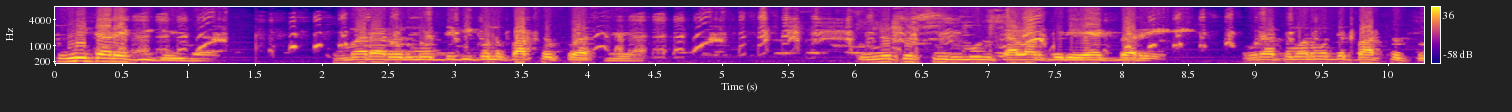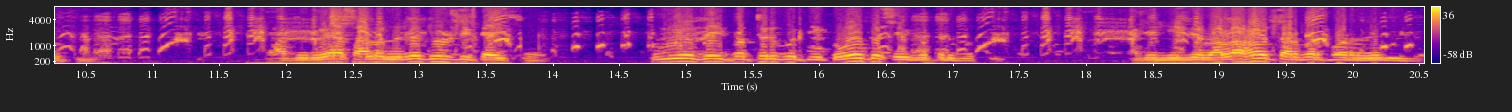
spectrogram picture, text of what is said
তুমি তারে কি কইবা? তোমার আর ওর মধ্যে কি কোনো পার্থক্য আছে? তুমিও তো শিলমূল কালার করে একবারে। ওরা তোমার মধ্যে পার্থক্য কি? হাজির হইয়া সালনের দোষ দিতে আইছো। তুমিও যেই পথের প্রতি ও তো সেই পথের প্রতি আগে নিজে ভালো হও তারপর পরে বুঝলো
